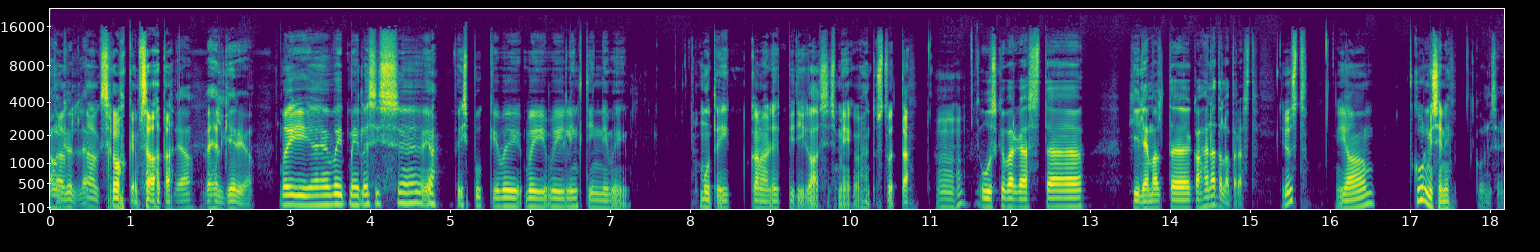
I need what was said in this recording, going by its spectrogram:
on küll, jah. tahaks rohkem saada. jah, veel kirju. või eh, võib meile siis eh, jah, Facebooki või, või, või LinkedIni või muudeid kanaleid pidi ka siis meiega ühendust võtta. mm. -hmm. uus küberkäest äh, hiljemalt äh, kahe nädala pärast. just, ja kuulmiseni! Kuulmiseni!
